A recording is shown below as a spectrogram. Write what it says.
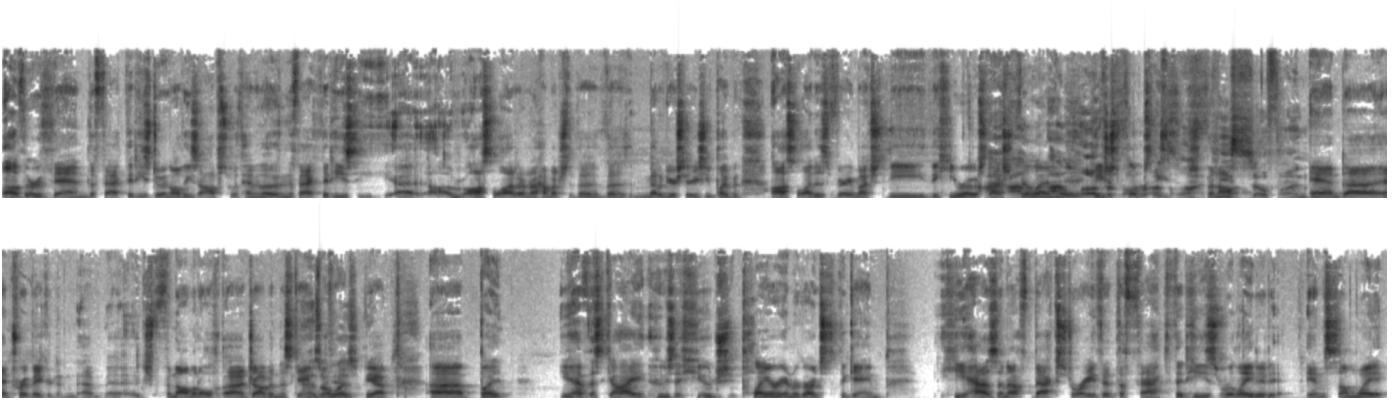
Other than the fact that he's doing all these ops with him, other than the fact that he's uh, Ocelot, I don't know how much of the, the Metal Gear series you played, but Ocelot is very much the the hero slash villain. I love he just flips. He's just phenomenal. He's so fun. And uh, and Troy Baker did a, a phenomenal uh, job in this game. As always. him. Yeah. Uh, but you have this guy who's a huge player in regards to the game. He has enough backstory that the fact that he's related in some way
